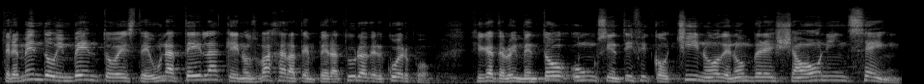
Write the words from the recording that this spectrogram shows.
Tremendo invento este, una tela que nos baja la temperatura del cuerpo. Fíjate, lo inventó un científico chino de nombre Xiaoning Zheng.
